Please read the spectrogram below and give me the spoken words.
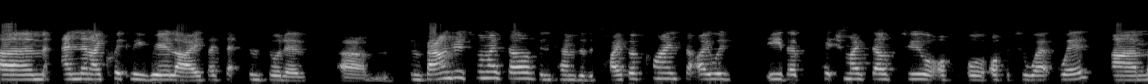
Um, and then I quickly realized I set some sort of um, some boundaries for myself in terms of the type of clients that I would either pitch myself to or, or offer to work with. Um,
